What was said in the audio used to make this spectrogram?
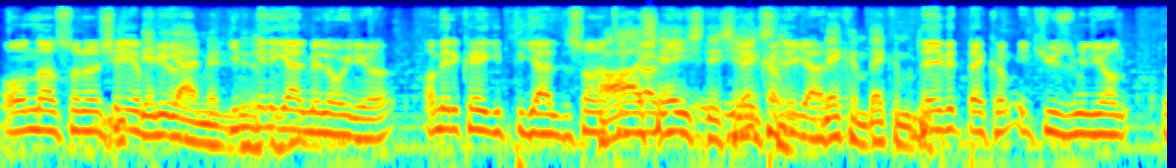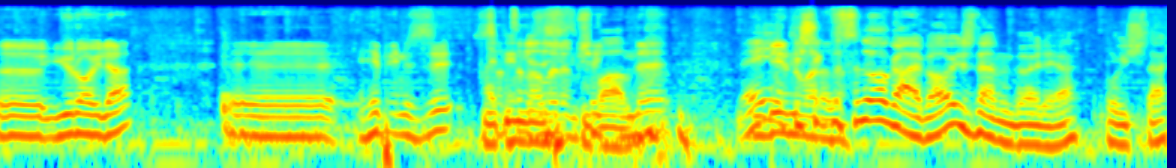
ondan sonra şey Gitmeli yapıyor. gelmeli Gitmeli diyorsun. gelmeli oynuyor. Amerika'ya gitti geldi sonra Aa tekrar şey bir işte şey Beckham'a işte. geldi. Beckham Beckham. David Beckham 200 milyon e, euroyla e, hepinizi satın Hepimizi alırım şeklinde. En bir yakışıklısı da o galiba. O yüzden mi böyle ya bu işler?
